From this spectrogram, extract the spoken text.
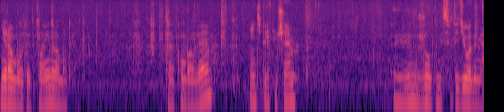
не работает, половина работает. Так, убавляем. И теперь включаем режим с желтыми светодиодами.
